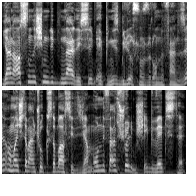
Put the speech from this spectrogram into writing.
Yani aslında şimdi neredeyse hepiniz biliyorsunuzdur OnlyFans'i ama işte ben çok kısa bahsedeceğim. OnlyFans şöyle bir şey, bir web site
